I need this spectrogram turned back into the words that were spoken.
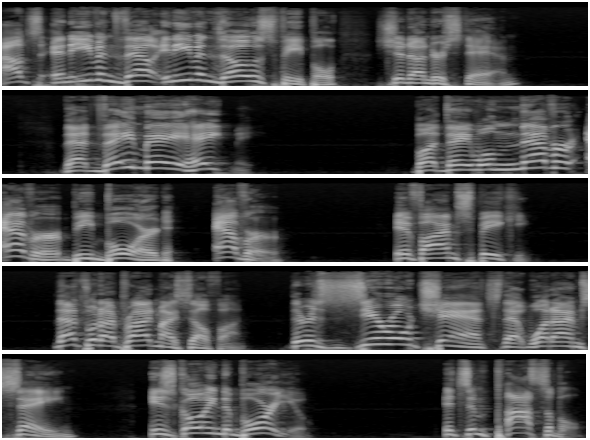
Outs, and even though, and even those people should understand that they may hate me, but they will never ever be bored ever if I'm speaking. That's what I pride myself on. There is zero chance that what I'm saying is going to bore you. It's impossible.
